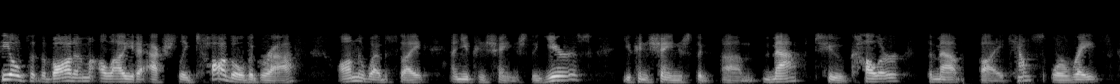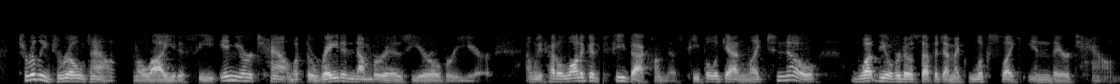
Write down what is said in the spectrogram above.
fields at the bottom allow you to actually toggle the graph on the website and you can change the years, you can change the um, map to color the map by counts or rates to really drill down and allow you to see in your town what the rate and number is year over year. And we've had a lot of good feedback on this. People, again, like to know what the overdose epidemic looks like in their town.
